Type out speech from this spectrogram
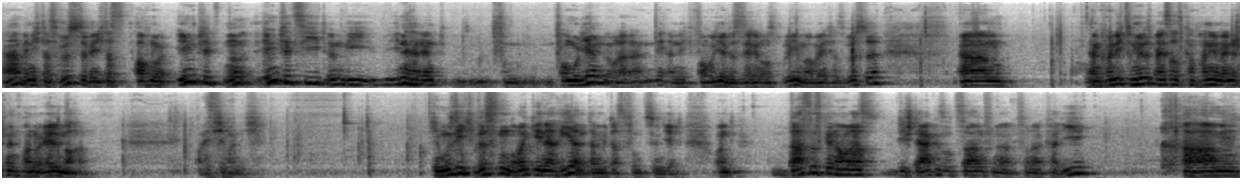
Ja, wenn ich das wüsste, wenn ich das auch nur implizit, ne, implizit irgendwie inhärent formulieren, oder äh, nee, nicht formulieren, das ist ja genau das Problem, aber wenn ich das wüsste, ähm, dann könnte ich zumindest besseres Kampagnenmanagement manuell machen. Weiß ich aber nicht. Hier muss ich Wissen neu generieren, damit das funktioniert. Und das ist genau das, die Stärke sozusagen von der, von der KI. Ähm,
